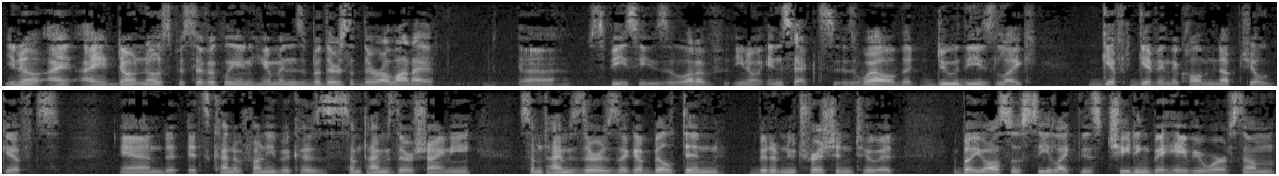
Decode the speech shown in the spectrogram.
You know, I, I don't know specifically in humans, but there's there are a lot of uh, species, a lot of you know insects as well that do these like gift giving. They call them nuptial gifts, and it's kind of funny because sometimes they're shiny, sometimes there's like a built-in bit of nutrition to it, but you also see like this cheating behavior where some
